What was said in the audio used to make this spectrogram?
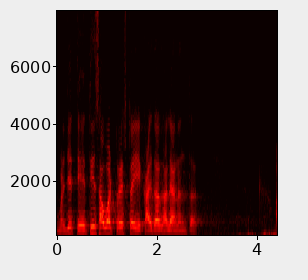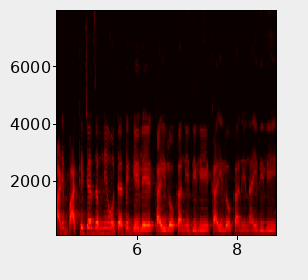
म्हणजे तेहतीसावा ट्रस्ट आहे कायदा झाल्यानंतर. आणि बाकीच्या जमिनी होत्या ते गेले. काही लोकांनी दिली काही लोकांनी नाही दिली.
